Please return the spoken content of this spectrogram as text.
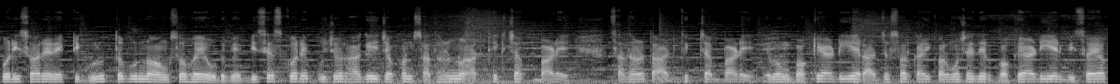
পরিসরের একটি গুরুত্বপূর্ণ অংশ হয়ে উঠবে। বিশেষ করে পুজোর আগেই যখন সাধারণ আর্থিক চাপ বাড়ে, সাধারণত আর্থিক চাপ বাড়ে এবং বকেয়া ডিএ রাজ্য সরকারি কর্মচারীদের বকেয়া ডিএর বিষয়ক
